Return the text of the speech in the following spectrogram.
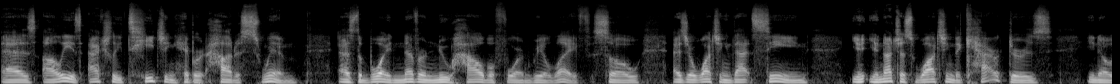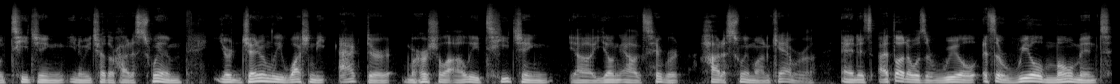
as Ali is actually teaching Hibbert how to swim, as the boy never knew how before in real life. So as you're watching that scene, you're not just watching the characters you know, teaching, you know, each other how to swim, you're genuinely watching the actor Mahershala Ali teaching uh, young Alex Hibbert how to swim on camera. And it's I thought it was a real it's a real moment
